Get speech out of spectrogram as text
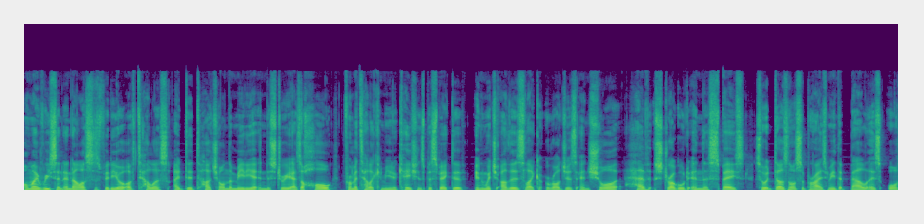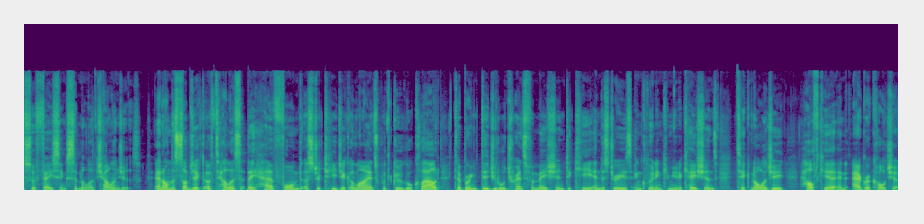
On my recent analysis video of TELUS, I did touch on the media industry as a whole from a telecommunications perspective, in which others like Rogers and Shaw have struggled in this space, so it does not surprise me that Bell is also facing similar challenges. And on the subject of TELUS, they have formed a strategic alliance with Google Cloud to bring digital transformation to key industries, including communications, technology, healthcare, and agriculture.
